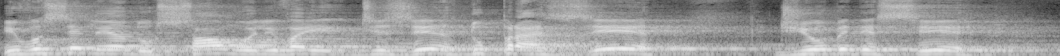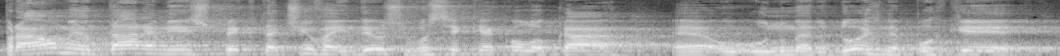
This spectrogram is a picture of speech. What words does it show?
E você lendo o salmo, ele vai dizer do prazer de obedecer, para aumentar a minha expectativa em Deus. Se você quer colocar é, o, o, número dois, né? Porque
